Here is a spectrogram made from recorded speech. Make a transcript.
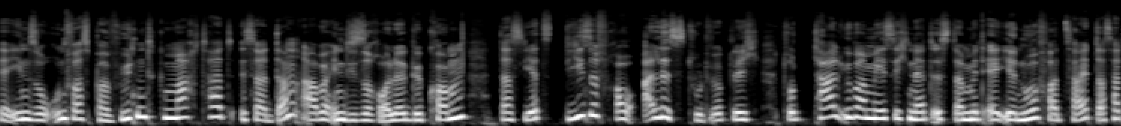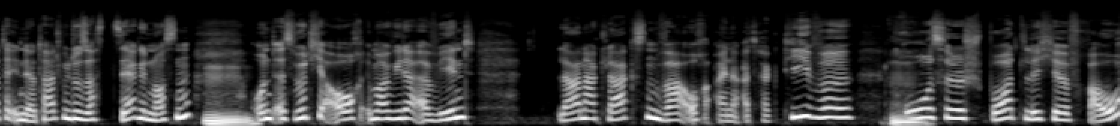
der ihn so unfassbar wütend gemacht hat, ist er dann aber in diese Rolle gekommen, dass jetzt diese Frau alles tut, wirklich total übermäßig nett ist, damit er ihr nur verzeiht. Das hat er in der Tat, wie du sagst, sehr genossen. Und es wird ja auch immer wieder erwähnt, Lana Clarkson war auch eine attraktive, große, sportliche Frau.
